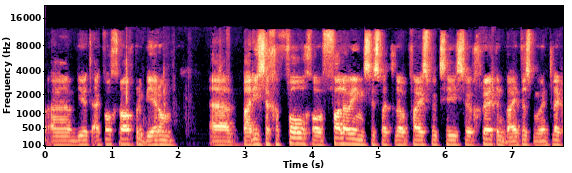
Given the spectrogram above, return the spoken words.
ehm uh, jy weet ek wil graag probeer om uh buddy se gevolg of following soos wat hulle op Facebook sê so groot en wyd as moontlik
